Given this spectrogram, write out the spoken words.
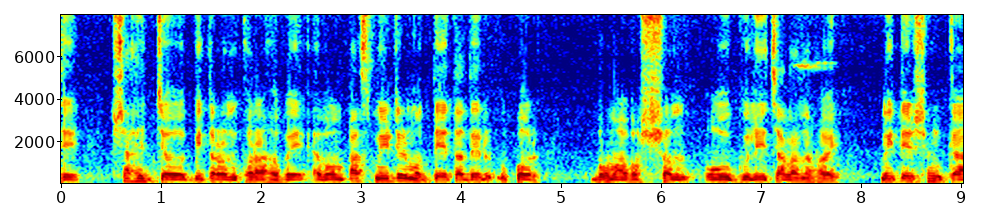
যে সাহায্য বিতরণ করা হবে এবং পাঁচ মিনিটের মধ্যে তাদের উপর বোমা বর্ষণ ও গুলি চালানো হয়। মৃতের সংখ্যা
